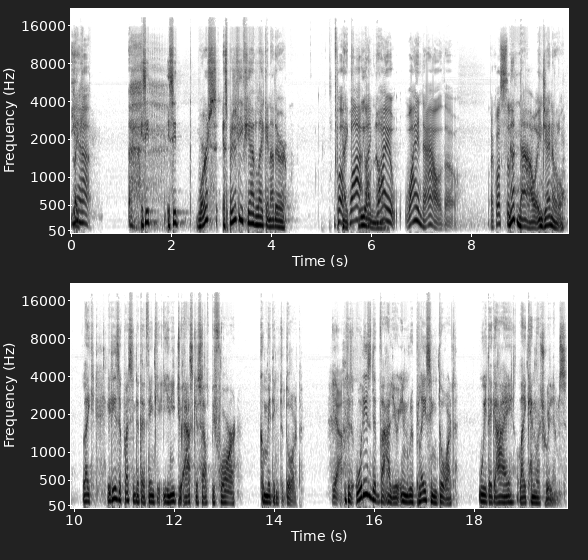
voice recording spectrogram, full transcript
Like- yeah, Is it is it worse? Especially if you have like another but like, why? we all Like know. why? Why now though? Like what's the? not now in general like it is a question that i think you need to ask yourself before committing to dort yeah, because what is the value in replacing dort with a guy like kenrich williams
